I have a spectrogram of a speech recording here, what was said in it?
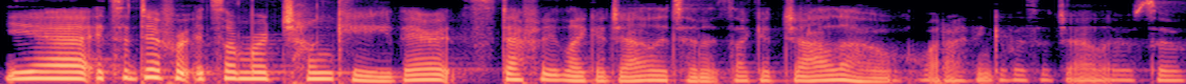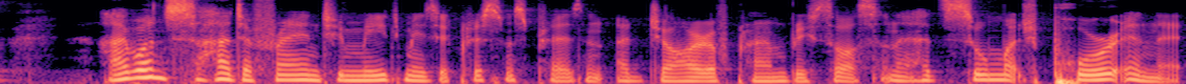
Yeah, it's a different, it's a more chunky. There, it's definitely like a gelatin. It's like a jello, what I think of as a jello. So I once had a friend who made me as a Christmas present a jar of cranberry sauce, and it had so much port in it.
